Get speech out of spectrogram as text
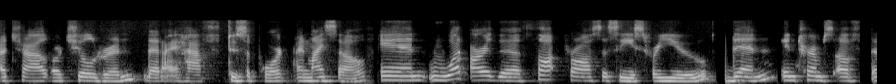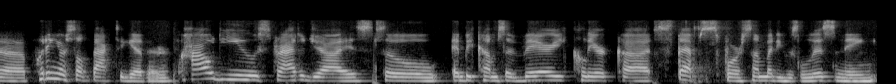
a child or children that I have to support and myself. And what are the thought processes for you then in terms of uh, putting yourself back together? How do you strategize so it becomes a very clear cut steps for somebody who's listening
